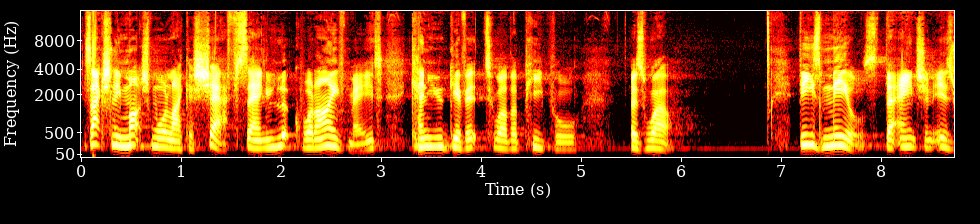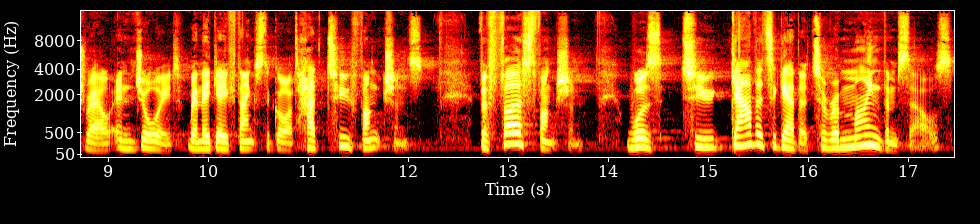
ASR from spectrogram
It's actually much more like a chef saying, Look what I've made, can you give it to other people as well? These meals that ancient Israel enjoyed when they gave thanks to God had two functions. The first function was to gather together to remind themselves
